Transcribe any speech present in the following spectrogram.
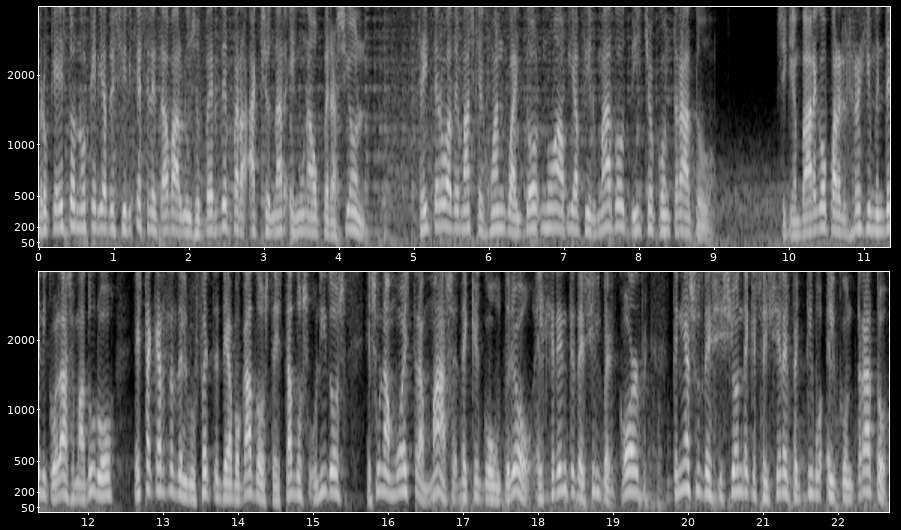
pero que esto no quería decir que se le daba luz verde para accionar en una operación. Reiteró además que Juan Guaidó no había firmado dicho contrato. Sin embargo, para el régimen de Nicolás Maduro, esta carta del bufete de abogados de Estados Unidos es una muestra más de que Gaudreau, el gerente de Silver Corp, tenía su decisión de que se hiciera efectivo el contrato,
